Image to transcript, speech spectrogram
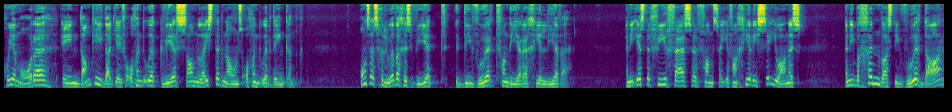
Goeiemôre en dankie dat jy ver oggend ook weer saam luister na ons oggendoordenkings. Ons as gelowiges weet die woord van die Here gee lewe. In die eerste 4 verse van sy evangelie sê Johannes: In die begin was die woord daar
